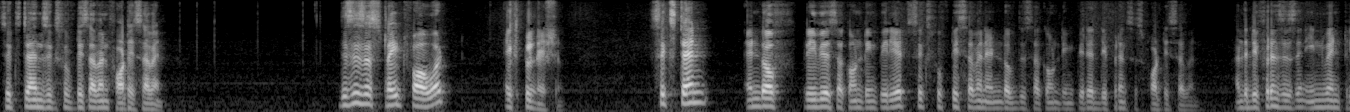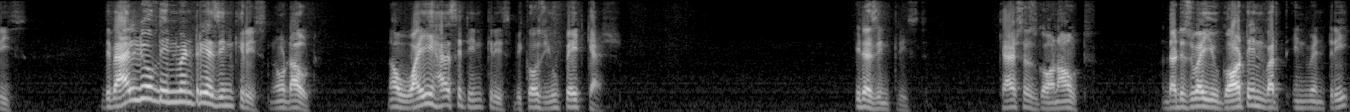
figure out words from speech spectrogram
610, 657, 47. This is a straightforward explanation. 610 end of previous accounting period, 657 end of this accounting period, difference is 47 and the difference is in inventories. The value of the inventory has increased, no doubt. Now, why has it increased? Because you paid cash it has increased cash has gone out that is why you got in worth inventory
